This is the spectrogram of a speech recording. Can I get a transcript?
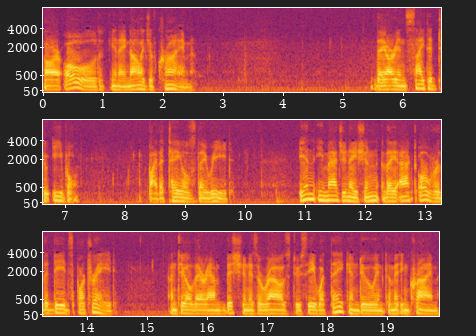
are old in a knowledge of crime. They are incited to evil by the tales they read. In imagination, they act over the deeds portrayed until their ambition is aroused to see what they can do in committing crime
